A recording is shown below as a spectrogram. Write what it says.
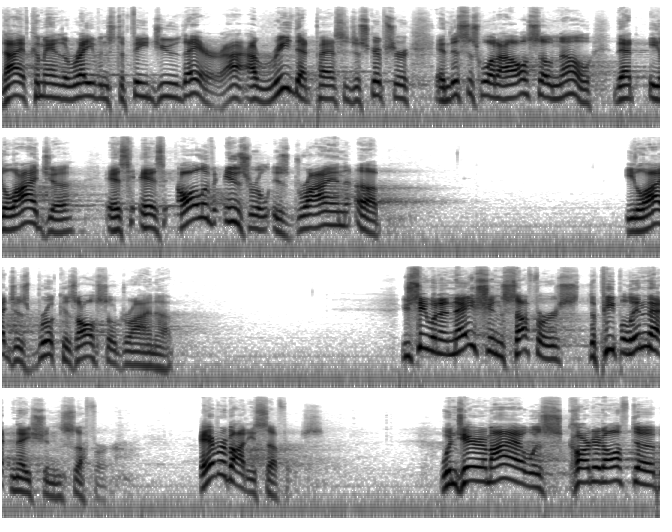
And I have commanded the ravens to feed you there. I, I, read that passage of Scripture, and this is what I also know that Elijah, as, as all of Israel is drying up, Elijah's brook is also drying up. You see, when a nation suffers, the people in that nation suffer. Everybody suffers. When Jeremiah was carted off to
